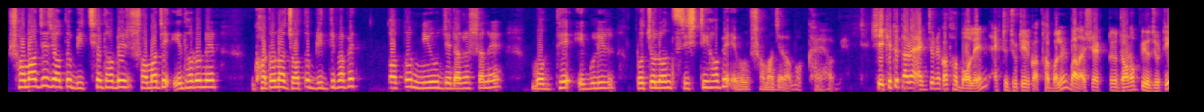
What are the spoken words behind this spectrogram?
সমাজে যত বিচ্ছেদ হবে সমাজে এ ধরনের ঘটনা যত বৃদ্ধি পাবে তত নিউ জেনারেশনের মধ্যে এগুলির প্রচলন সৃষ্টি হবে এবং সমাজের অবক্ষয় হবে। সেক্ষেত্রে তারা একজনের কথা বলেন একটা জুটির কথা বলেন বাংলাদেশের একটা জনপ্রিয় জুটি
